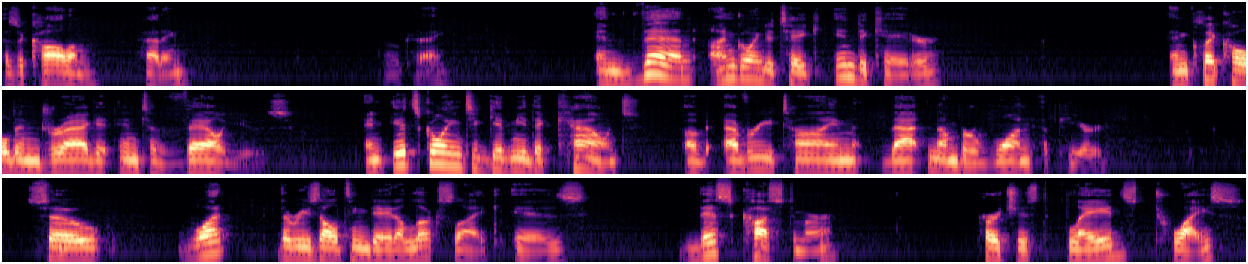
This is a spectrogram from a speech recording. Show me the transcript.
as a column heading. Okay. And then I'm going to take indicator and click, hold, and drag it into values. And it's going to give me the count of every time that number one appeared. So what the resulting data looks like is this customer purchased blades twice,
